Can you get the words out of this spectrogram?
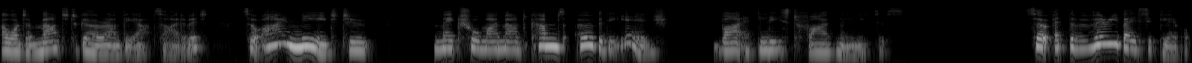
I want a mount to go around the outside of it. So I need to make sure my mount comes over the edge by at least five millimeters. So at the very basic level,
